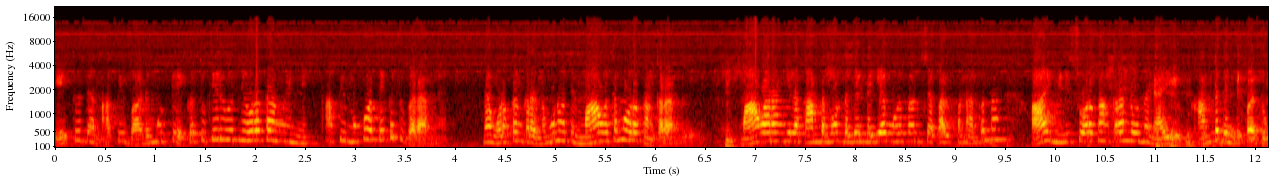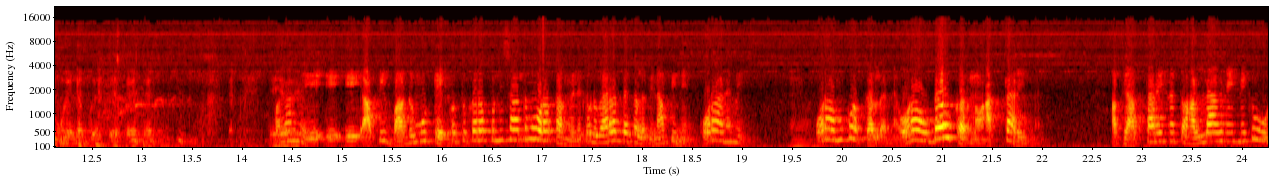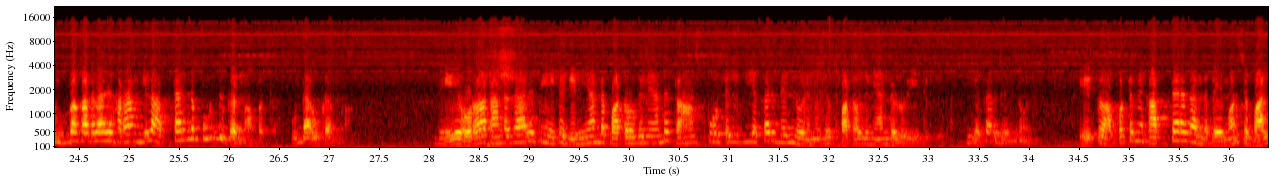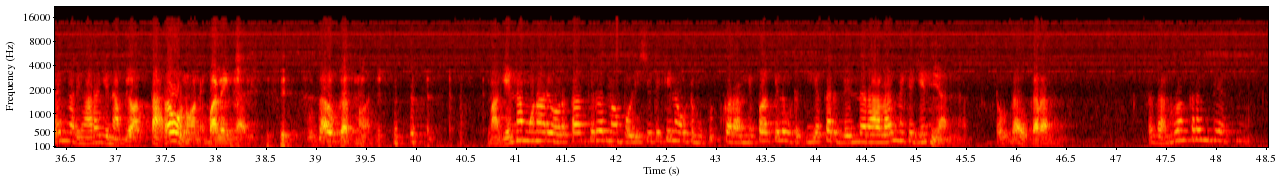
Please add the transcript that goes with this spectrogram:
ඒක දැන් අපි බඩමුට්ටු එකතු කරුවොත් නේ ඔරකම් වෙන්නේ. අපි මොකවත් එකතු කරන්නේ දැන් ඔරකම් කරන්න මොනවද මාව තමයි ඔරකම් කරන්න වෙන්නේ. මාව අරන් ගිහලා කණ්ඩ මොණ්ඩ දෙන්න ගියාම ওই මනුස්සයා කල්පනා කරනවා ආයි මිනිස්සු ඔරකම් කරන්න ඕනේ නැහැ. කණ්ඩ දෙන්න එපා තුන්. බලන්න අපි බඩමුට්ටු එකතු කරපු නිසා තමයි ඔරකම් වෙන්නේ. ඒක වැරද්ද කළා තියෙන අපිනේ. ඔරා නෙමෙයි. ඔරා මොකක් කරලා නැහැ. ඔරා උදව් කරනවා අත්තරින්න. අපි අත්තරින්න තු අල්ලාගෙන ඉන්න එක උද්බ කඩලාගේ හරන් ගිහලා අත්තරින්න පුරුදු කරනවා අපට. උදව් කරනවා. මේ හොරාට අඬ කාලේ ඉතින් ඒක ගෙනියන්න පටවගෙන යන්න ට්‍රාන්ස්පෝර්ට් එක කීයක් හරි දෙන්න ඕනේ. මේක පටවගෙන යන්න ලෝරියට කියලා. කීයක් හරි දෙන්න ඕනේ. ඒක අපිට මේ කත්තර ගන්න බෑ. මනුස්ස බලෙන් හරි අරගෙන අපි අත්ත අරවනවානේ බලෙන් හරි. උදව් කරනවා. මගෙන් නම් මොනාරි වරකම් කරොත් මම පොලිසියට කියන උට මුකුත් කරන්න එපා කියලා උට කීයක් හරි දෙන්න රාලම් මේක ගෙනියන්න. උට උදව් කරන්න. ඒක දඬුවම් කරන්න දෙයක් නෑ.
